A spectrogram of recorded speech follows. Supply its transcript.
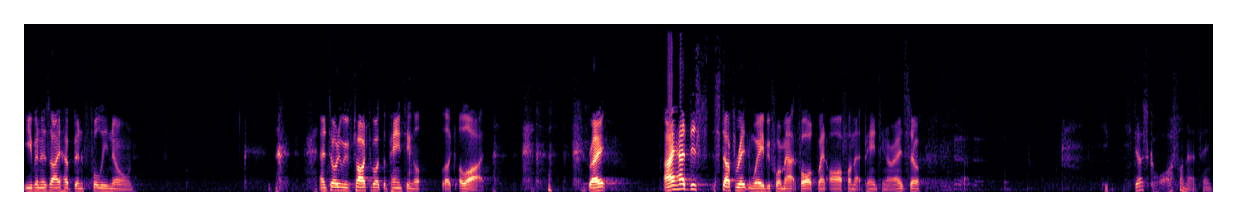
even as I have been fully known. And Tony, we've talked about the painting like a lot. right? I had this stuff written way before Matt Falk went off on that painting, all right? So he, he does go off on that thing.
